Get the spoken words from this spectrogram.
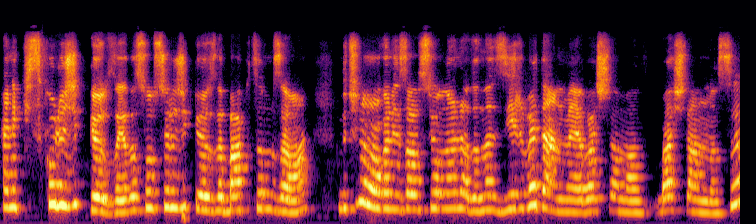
hani psikolojik gözle ya da sosyolojik gözle baktığım zaman bütün organizasyonların adına zirve denmeye başlama, başlanması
